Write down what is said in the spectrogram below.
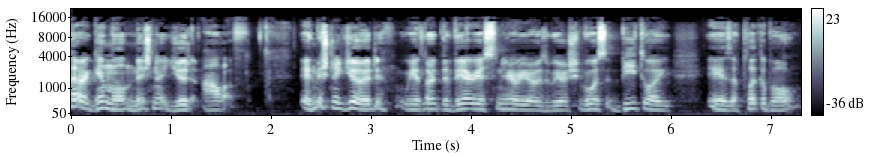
Paragimel Mishnah Yud Aleph. In Mishnah Yud, we had learned the various scenarios where Shavuos Bitoy is applicable,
